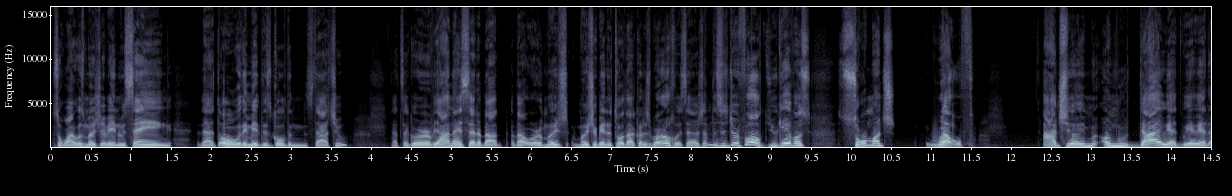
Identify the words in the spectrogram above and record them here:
So why was Moshe Rabbeinu saying that, oh, they made this golden statue? That's like what Rav Yanai said about, about where Moshe, Moshe Rabbeinu told HaKadosh Baruch Hu, said, Hashem, this is your fault. You gave us so much wealth. Actually, die. We had, we had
